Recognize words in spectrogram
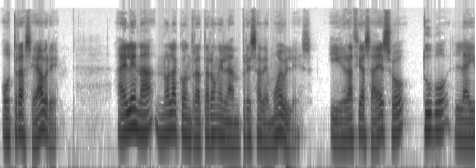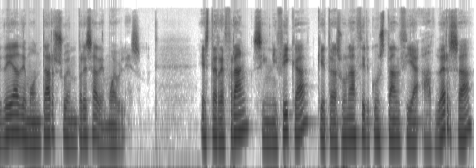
otra se abre. A Elena no la contrataron en la empresa de muebles, y gracias a eso tuvo la idea de montar su empresa de muebles. Este refrán significa que tras una circunstancia adversa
